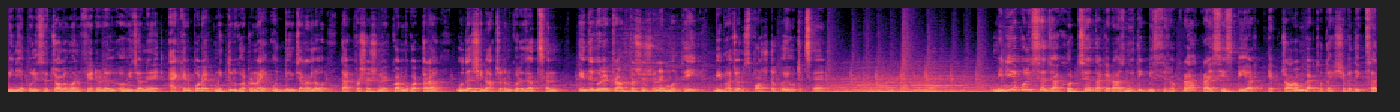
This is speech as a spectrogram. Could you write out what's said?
মিনিয়াপোলিসে চলমান ফেডারেল অভিযানে একের পর এক মৃত্যুর ঘটনায় উদ্বেগ জানালেও তার প্রশাসনের কর্মকর্তারা উদাসীন আচরণ করে যাচ্ছেন। এতে করে ট্রাম্প প্রশাসনের মধ্যেই বিভাজন স্পষ্ট হয়ে উঠেছে। মিনিয়াপোলিসে যা ঘটছে তাকে রাজনৈতিক বিশ্লেষকরা ক্রাইসিস পিয়ার এর চরম ব্যর্থতা হিসেবে দেখছেন।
